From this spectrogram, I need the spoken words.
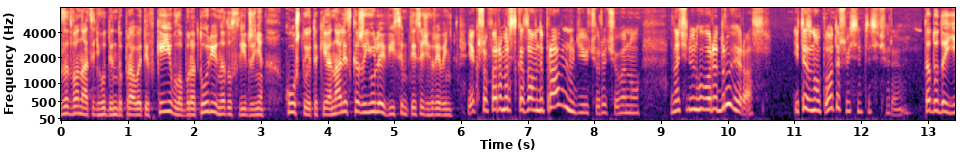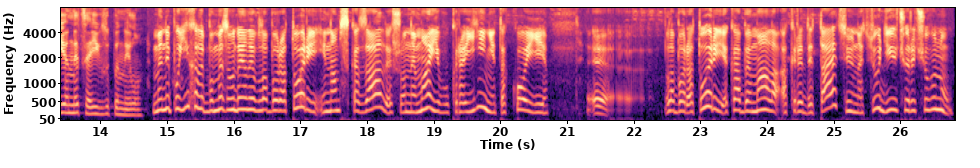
за 12 годин доправити в Київ лабораторію на дослідження. Коштує такий аналіз, каже Юля, 8 тисяч гривень. Якщо фермер сказав неправильну діючу речовину, значить він говорить другий раз. І ти знову платиш 8 тисяч гривень. Та додає, не це їх зупинило. Ми не поїхали, бо ми дзвонили в лабораторії і нам сказали, що немає в Україні такої е, лабораторії, яка би мала акредитацію на цю діючу речовину.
